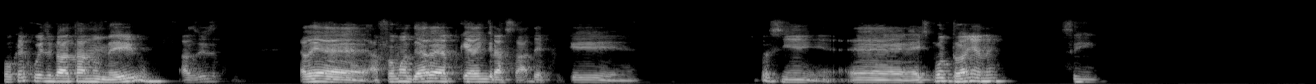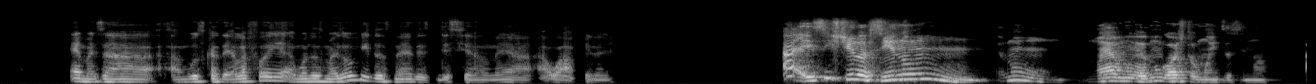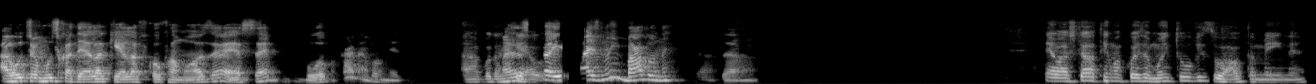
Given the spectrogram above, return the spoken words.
qualquer coisa que ela tá no meio, às vezes, ela é. A fama dela é porque ela é engraçada, é porque, tipo assim, é, é espontânea, né? Sim. É, mas a, a música dela foi uma das mais ouvidas, né, de- desse ano, né? A, a WAP, né? Ah, esse estilo assim, não, eu não, não é, mu- eu não gosto muito, assim, não. A outra música dela que ela ficou famosa, essa é boa pra caramba mesmo. A Mas essa Bodaquelo. daí é mais no embalo, né? Da- da- É, Eu acho que ela tem uma coisa muito visual também, né?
